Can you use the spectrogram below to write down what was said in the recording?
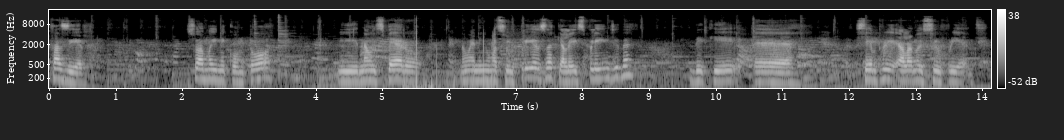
fazer. Sua mãe me contou e não espero, não é nenhuma surpresa que ela é esplêndida, de que é, sempre ela nos surpreende.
